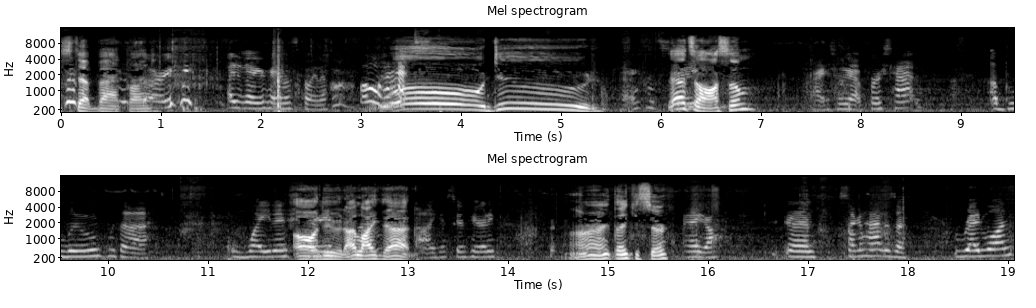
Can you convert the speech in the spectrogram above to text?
step back, bud. Sorry. I didn't know your hand was coming up. Oh, heck. Whoa, dude, Okay, that's awesome. All right, so we got first hat, a blue with a whitish. Oh, dude, I like that. I guess you're ready. All right, thank you, sir. There you go. And second hat is a red one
